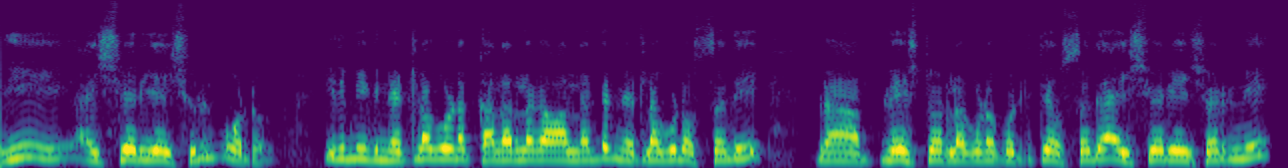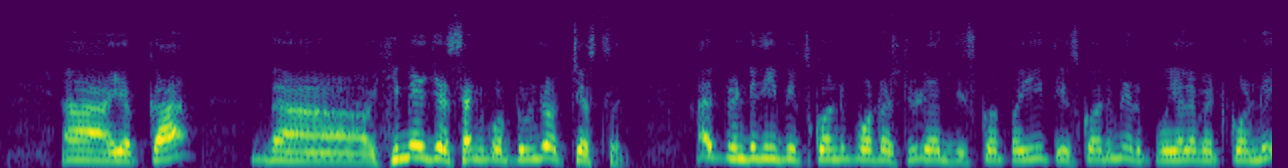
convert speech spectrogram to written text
ఇది ఐశ్వర్యేశ్వరుని ఫోటో. ఇది మీకు నెట్లో కూడా కలర్లో కావాలంటే నెట్లో కూడా వస్తుంది. ప్లే స్టోర్లో కూడా కొట్టితే వస్తుంది. ఐశ్వర్యేశ్వరుని యొక్క ఇమేజెస్ అని కొట్టుంటే వచ్చేస్తుంది. అవి ప్రింట్ తీపించుకొని ఫోటో స్టూడియోకి తీసుకొని తీసుకొని మీరు పూజలో పెట్టుకోండి.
